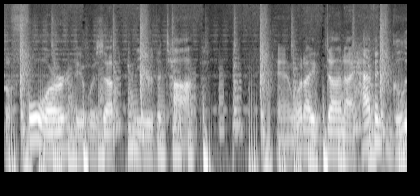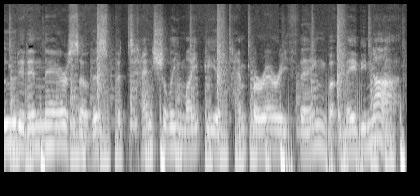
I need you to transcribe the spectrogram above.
Before, it was up near the top. And what I've done, I haven't glued it in there, so this potentially might be a temporary thing, but maybe not.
